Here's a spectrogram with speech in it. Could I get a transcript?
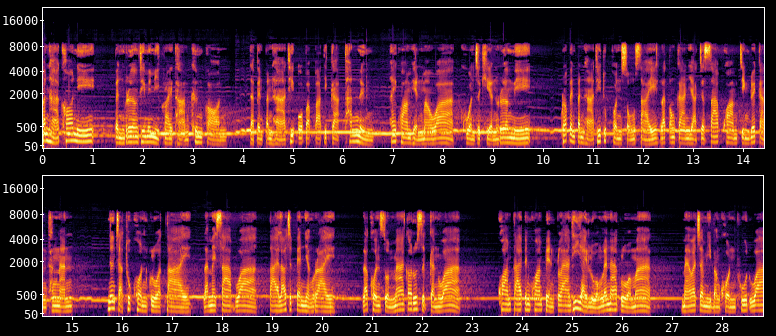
ปัญหาข้อนี้เป็นเรื่องที่ไม่มีใครถามขึ้นก่อน แต่เป็นปัญหาที่โอปปาติกะท่านหนึ่ง ให้ความเห็นมาว่าควรจะเขียนเรื่องนี้ เพราะเป็นปัญหาที่ทุ คนสงสัยและต้องการอยากจะทราบความจริงด้วยกันทั้งนั้น เนื่องจากทุกคนกลัวตายและไม่ทราบว่าตายแล้วจะเป็นอย่างไร และคนส่วนมากก็รู้สึกกันว่า ความตายเป็นความเปลี่ยนแปลงที่ใหญ่หลวงและน่ากลัวมาก แม้ว่าจะมีบางคนพูดว่า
